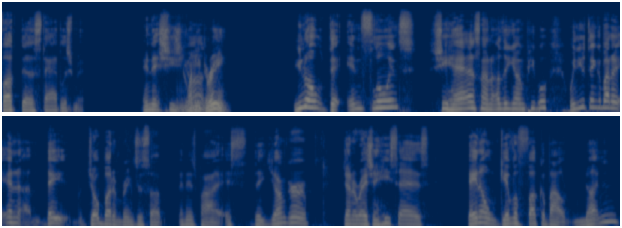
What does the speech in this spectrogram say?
fuck the establishment. And that she's young. 23. You know the influence she has on other young people. When you think about it, and um, they Joe Budden brings this up in his pod. It's the younger generation. He says they don't give a fuck about nothing,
